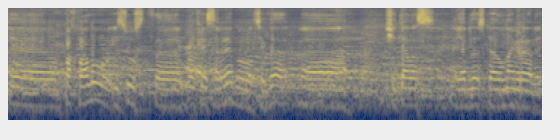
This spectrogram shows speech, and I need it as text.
э, похвалу из уст э, профессора Рябова всегда э, считалось, я бы даже сказал, наградой.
